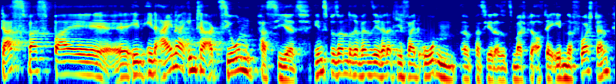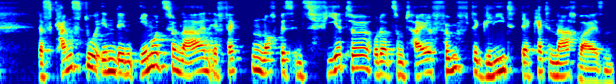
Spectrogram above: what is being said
das, was bei äh, in, in einer Interaktion passiert, insbesondere wenn sie relativ weit oben äh, passiert, also zum Beispiel auf der Ebene Vorstand, das kannst du in den emotionalen Effekten noch bis ins vierte oder zum Teil fünfte Glied der Kette nachweisen,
